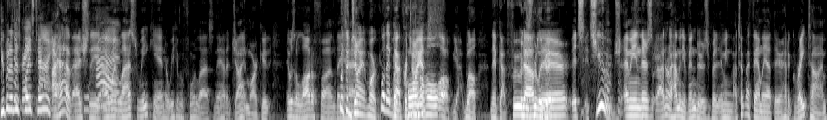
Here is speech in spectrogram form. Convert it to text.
You've been to It's a this place, great Taylor? I have actually. I went last weekend or weekend before last, and they had a giant market It was a lot of fun. They What's a giant market? Well, they've Like got cornhole. Oh yeah. Well, they've got food just out really big? there. It's it's huge. I mean, there's I don't know how many vendors, but I mean, I took my family out there, had a great time.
